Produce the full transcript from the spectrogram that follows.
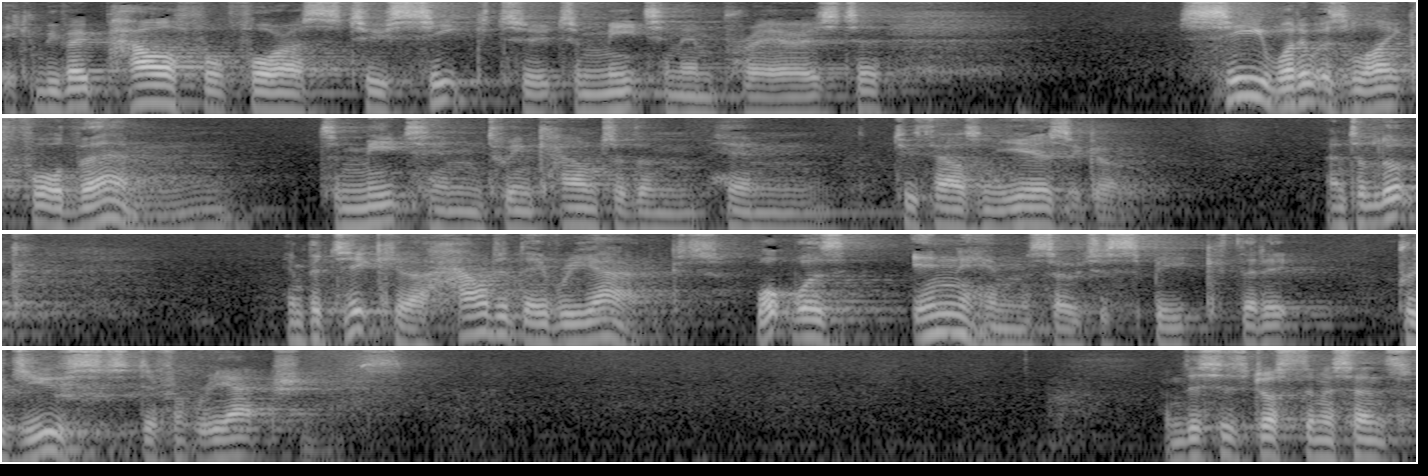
it can be very powerful for us to seek to, to meet him in prayer is to see what it was like for them to meet him, to encounter them, him 2,000 years ago. And to look in particular, how did they react? What was in him, so to speak, that it produced different reactions. And this is just, in a sense,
